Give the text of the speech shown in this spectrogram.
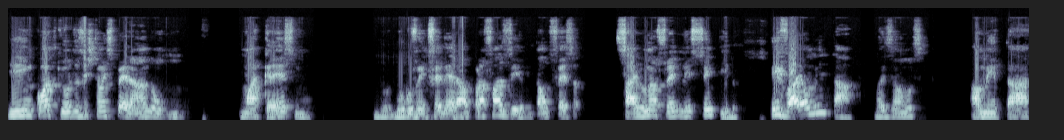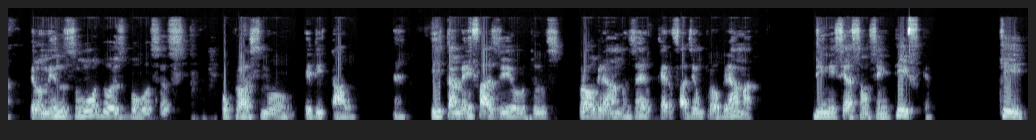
e enquanto que outras estão esperando um, um acréscimo do, do governo federal para fazer. Então a UFESA saiu na frente nesse sentido. E vai aumentar. Nós vamos aumentar pelo menos uma ou duas bolsas o próximo edital e também fazer outros programas. Né? Eu quero fazer um programa de iniciação científica que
